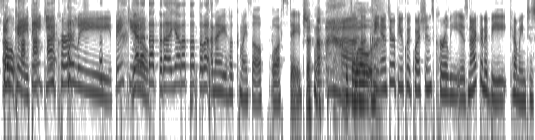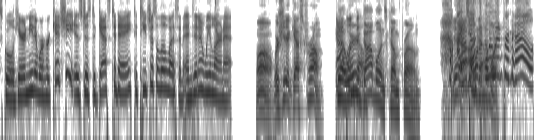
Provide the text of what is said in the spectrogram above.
so okay, I- thank you, I- Curly. Thank you. Yada da da da yada da da da, and I hook myself off stage. Uh, well, to answer a few quick questions, Curly is not going to be coming to school here. Neither were her kids. She is just a guest today to teach us a little lesson. And didn't we learn it? Whoa, where's she a guest from? Yeah, where Goblinville. did goblins come from? Yeah, I I just wanna flew more. in from hell,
